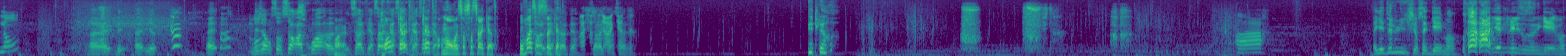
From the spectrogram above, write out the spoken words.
Non euh, des- euh, euh, euh, Déjà, on s'en sort à 3, Ouais. ça va le faire, ça va 3, le faire, ça va le 4, faire, ça va le 4 faire. Non, on va s'en sortir à 4. On va s'en sortir à faire, 4. ça va le faire, va le faire. Vite Putain. Ah Ah, il y a de l'huile sur cette game, hein. Il y a de l'huile sur cette game. hein.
